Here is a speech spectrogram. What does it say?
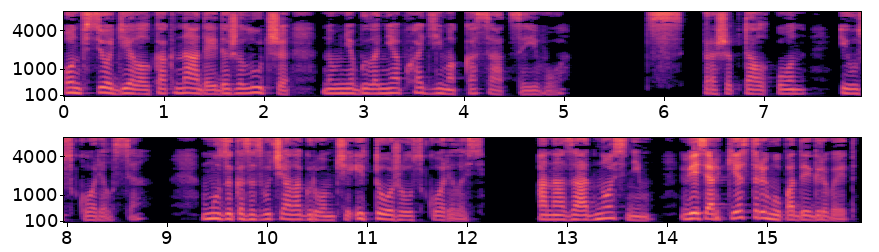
Он все делал как надо и даже лучше, но мне было необходимо касаться его. «Тсс!» – прошептал он и ускорился. Музыка зазвучала громче и тоже ускорилась. Она заодно с ним. Весь оркестр ему подыгрывает.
